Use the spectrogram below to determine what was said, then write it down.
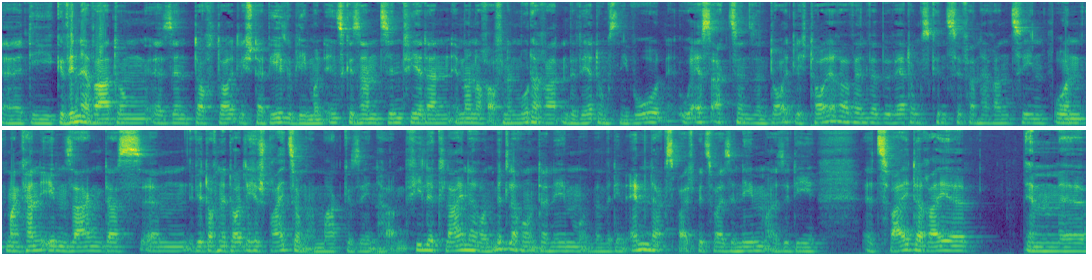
die Gewinnerwartungen äh, sind doch deutlich stabil geblieben und insgesamt sind wir dann immer noch auf einem moderaten Bewertungsniveau. US-Aktien sind deutlich teurer, wenn wir Bewertungskennziffern heranziehen und man kann eben sagen, dass ähm, wir doch eine deutliche Spreizung am Markt gesehen haben. Viele kleinere und mittlere Unternehmen und wenn wir den MDAX beispielsweise nehmen, also die äh, zweite Reihe im, äh,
